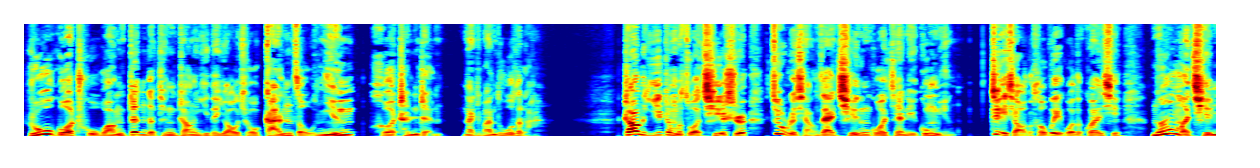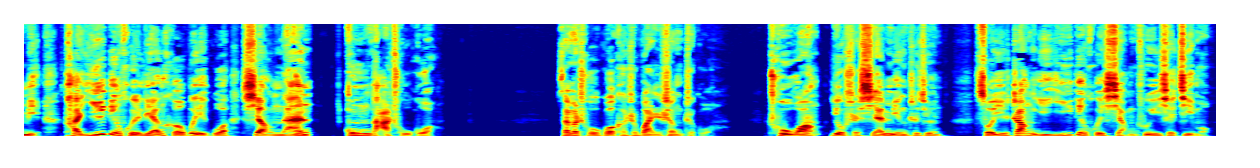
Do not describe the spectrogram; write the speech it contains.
如果楚王真的听张仪的要求赶走您和陈轸，那就完犊子了。”张仪这么做，其实就是想在秦国建立功名。这小子和魏国的关系那么亲密，他一定会联合魏国向南攻打楚国。咱们楚国可是万圣之国，楚王又是贤明之君，所以张仪一定会想出一些计谋。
